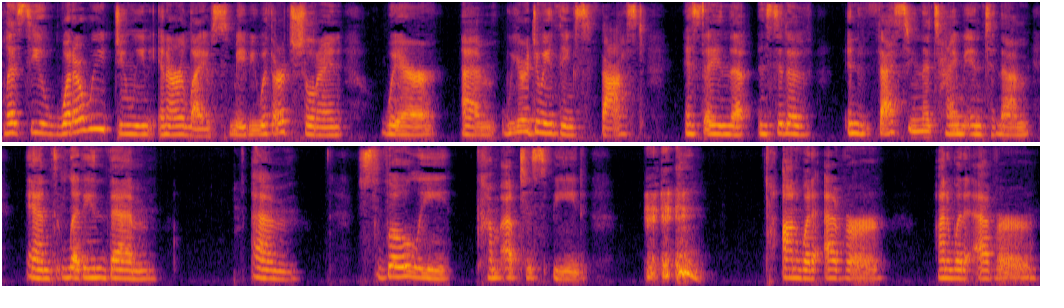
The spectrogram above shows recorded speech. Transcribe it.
let's see what are we doing in our lives maybe with our children where um, we are doing things fast instead of, instead of investing the time into them and letting them um, slowly come up to speed on whatever on whatever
